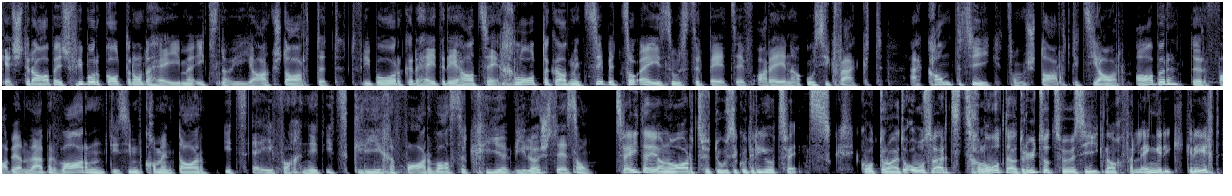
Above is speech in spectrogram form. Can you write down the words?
Gestern Abend ist Fribourg-Gotteron daheim ins neue Jahr gestartet. Die Friburger haben der EHC Kloten gerade mit 7 zu 1 aus der BCF Arena rausgefegt. Ein Kantersieg zum Start ins Jahr. Aber der Fabian Weber warnt in seinem Kommentar, jetzt einfach nicht ins gleiche Fahrwasser gehen wie letzte Saison. 2. Januar 2023. Gotteron hat auswärts zu Kloten einen 3 zu 2 Sieg nach Verlängerung gerichtet,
